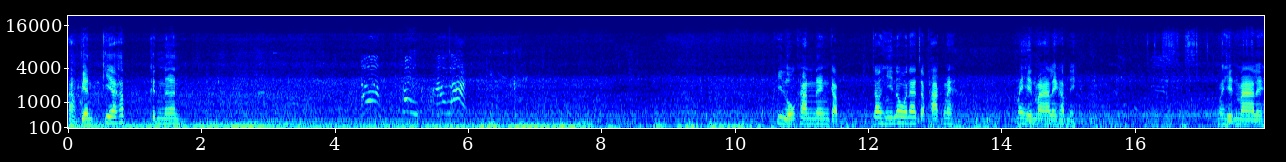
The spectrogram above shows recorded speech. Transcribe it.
อะเปลี่ยนเกียร์ครับขึ้นเนิน พี่หลงคันหนึ่งกับเจ้าฮีโน่น่าจะพักนะ ไม่เห็นมาเลยครับนี่ ไม่เห็นมาเลย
